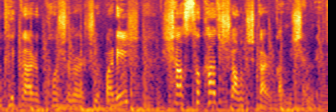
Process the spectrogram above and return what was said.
অধিকার ঘোষণার সুপারিশ স্বাস্থ্য খাত সংস্কার কমিশনের।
